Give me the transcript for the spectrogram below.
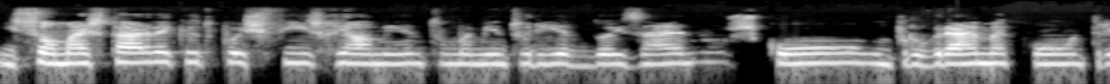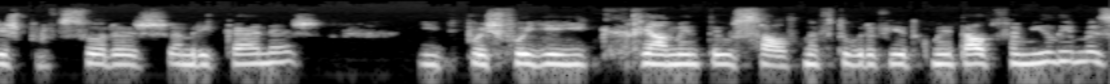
E só mais tarde é que eu depois fiz realmente uma mentoria de dois anos com um programa com três professoras americanas e depois foi aí que realmente dei o salto na fotografia documental de família, mas,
